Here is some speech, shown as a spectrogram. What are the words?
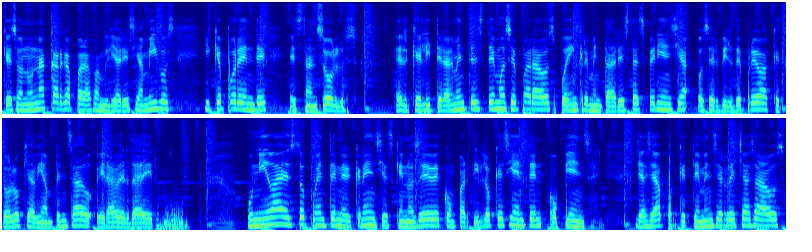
que son una carga para familiares y amigos y que por ende están solos. El que literalmente estemos separados puede incrementar esta experiencia o servir de prueba que todo lo que habían pensado era verdadero. Unido a esto pueden tener creencias que no se debe compartir lo que sienten o piensan, ya sea porque temen ser rechazados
